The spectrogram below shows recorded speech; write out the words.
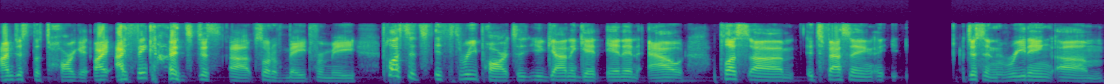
I'm just the target. I, I think it's just uh, sort of made for me. Plus it's it's three parts. You gotta get in and out. Plus um, it's fascinating just in reading um,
